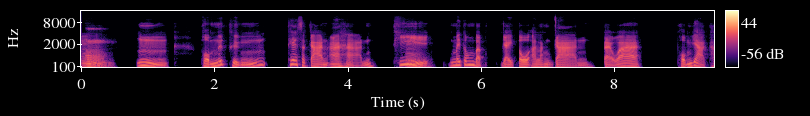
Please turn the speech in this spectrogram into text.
อือืมมอืม ผมนึกถึงเทศกาลอาหารที่อื ไม่ต้องแบบใหญ่โตอลังการ แต่ว่าผมอยากท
